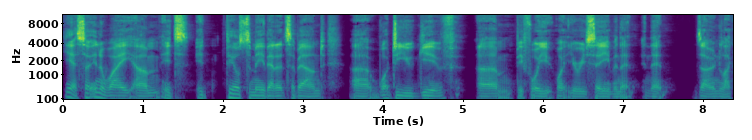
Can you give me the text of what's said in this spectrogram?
Yeah. So in a way, um, it's it feels to me that it's about uh, what do you give um, before you what you receive in that in that zone. Like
